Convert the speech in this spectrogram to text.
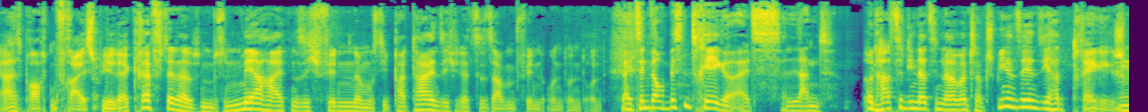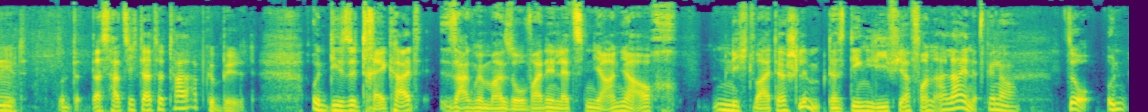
Ja, es braucht ein freies Spiel der Kräfte, da müssen Mehrheiten sich finden, da muss die Parteien sich wieder zusammenfinden und und und. Vielleicht sind wir auch ein bisschen träge als Land. Und hast du die Nationalmannschaft spielen sehen? Sie hat träge gespielt. Mhm. Und das hat sich da total abgebildet. Und diese Trägheit, sagen wir mal so, war in den letzten Jahren ja auch nicht weiter schlimm. Das Ding lief ja von alleine. Genau. So, und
